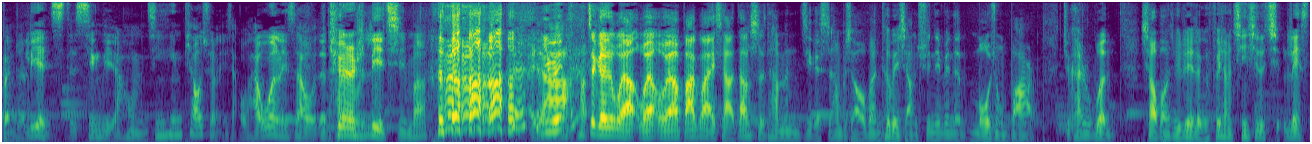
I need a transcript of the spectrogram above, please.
本着猎奇的心理，然后我们精心挑选了一下。我还问了一下我的确认是猎奇吗？国，哎因为，这个我要我要我要八卦一下，当时他们几个市场部小伙伴特别想去那边的某种 bar，就开始问小宝，就列了个非常清晰的 list，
